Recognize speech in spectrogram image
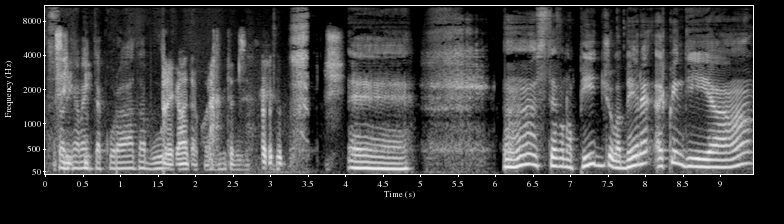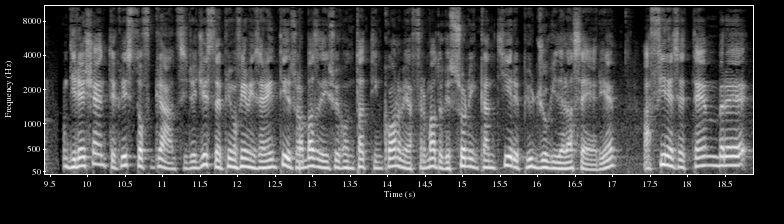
Sì. storicamente accurata. pure. Storicamente accurante, sì. Eh, ah, Stefano Piggio, va bene. E quindi ah, di recente Christoph Gans, il regista del primo film di Silent Hill, sulla base dei suoi contatti in Konami, ha affermato che sono in cantiere più giochi della serie. A fine settembre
